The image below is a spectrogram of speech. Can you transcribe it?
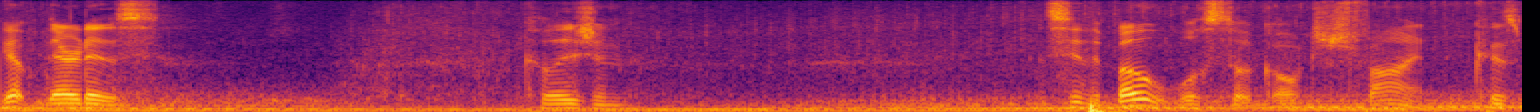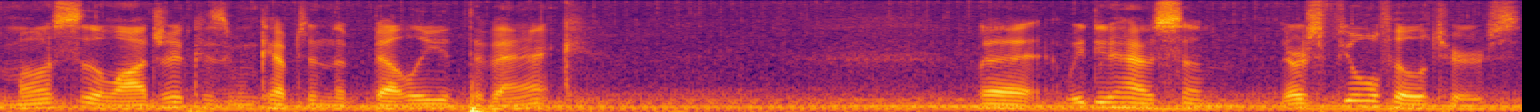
Yep, there it is. collision. See, the boat will still go just fine, because most of the logic has been kept in the belly at the back. But we do have some. There's fuel filters.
